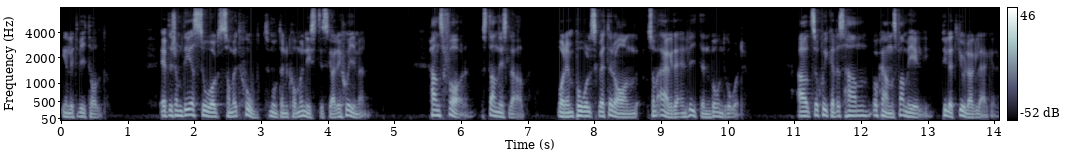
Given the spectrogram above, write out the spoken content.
enligt Witold. Eftersom det sågs som ett hot mot den kommunistiska regimen. Hans far, Stanislav, var en polsk veteran som ägde en liten bondgård. Alltså skickades han och hans familj till ett gulagläger.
